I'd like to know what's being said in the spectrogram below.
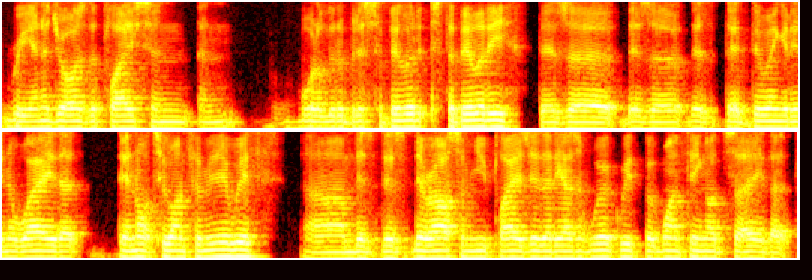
re-energized the place and and brought a little bit of stability. Stability. There's a there's a there's they're doing it in a way that they're not too unfamiliar with. Um, there's there's there are some new players there that he hasn't worked with, but one thing I'd say that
